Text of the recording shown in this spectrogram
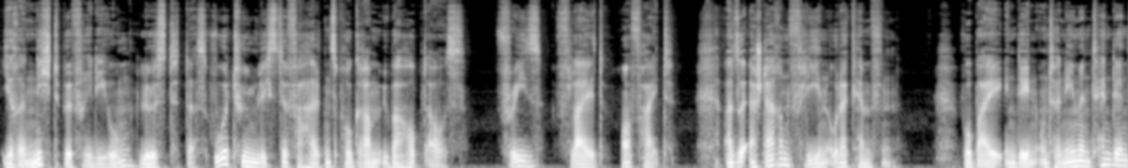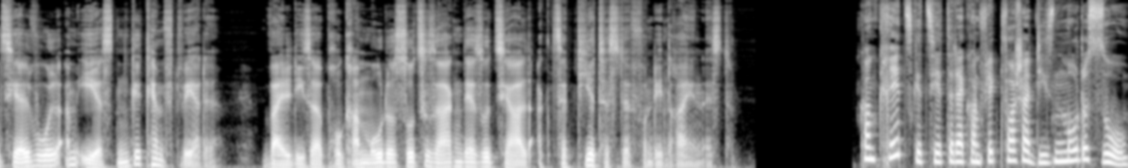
Ihre Nichtbefriedigung löst das urtümlichste Verhaltensprogramm überhaupt aus. Freeze, Flight or Fight. Also erstarren, fliehen oder kämpfen wobei in den Unternehmen tendenziell wohl am ehesten gekämpft werde, weil dieser Programmmodus sozusagen der sozial akzeptierteste von den dreien ist. Konkret skizzierte der Konfliktforscher diesen Modus so.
